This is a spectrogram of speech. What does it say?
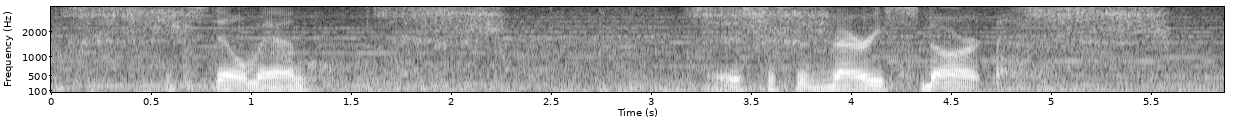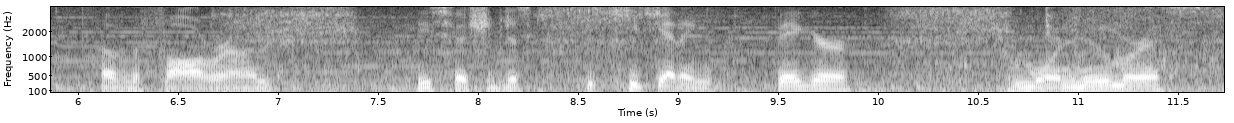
But still, man. It's just the very start of the fall run. These fish should just keep getting bigger more numerous.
